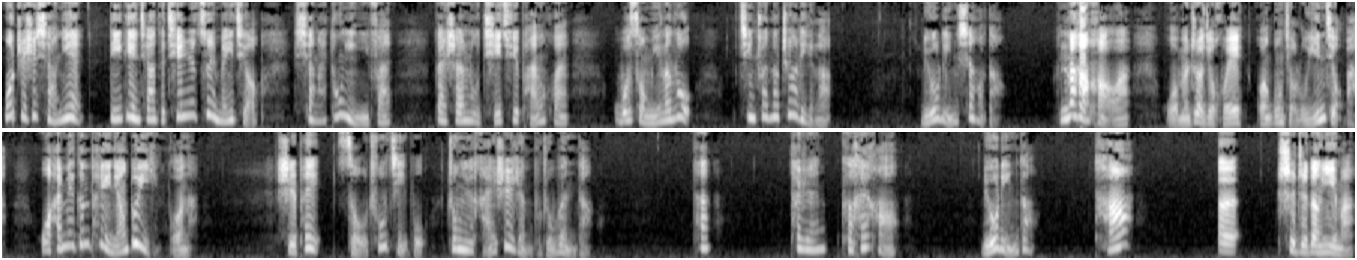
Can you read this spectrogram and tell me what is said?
我只是想念狄店家的千日醉美酒，想来东饮一番。但山路崎岖盘桓，我走迷了路，竟转到这里了。”刘玲笑道：“那好啊，我们这就回皇宫酒楼饮酒吧。我还没跟佩娘对饮过呢。”史佩走出几步。终于还是忍不住问道：“他，他人可还好？”刘玲道：“他，呃，是指邓毅吗？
